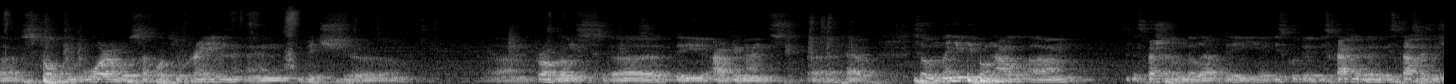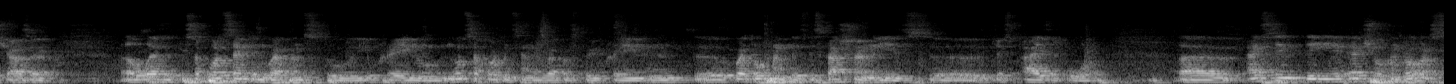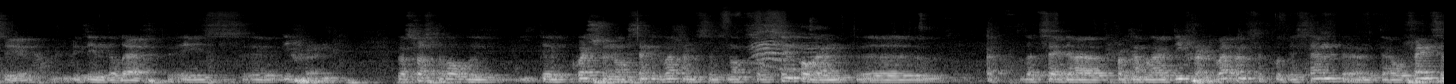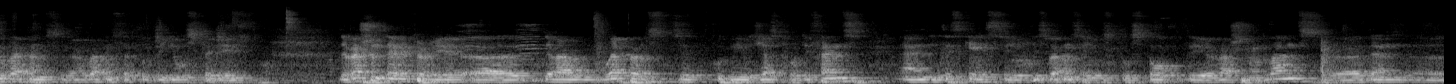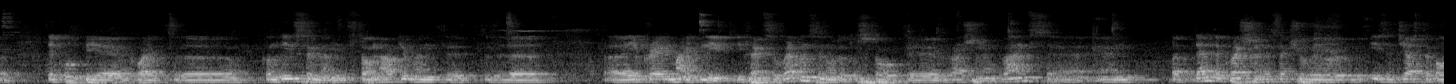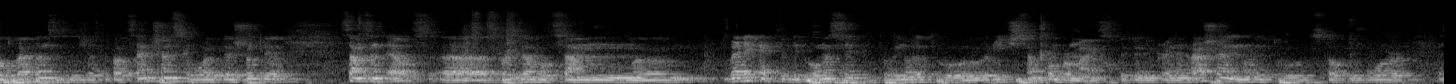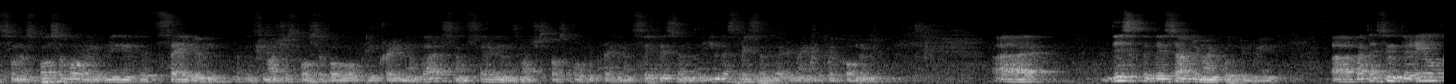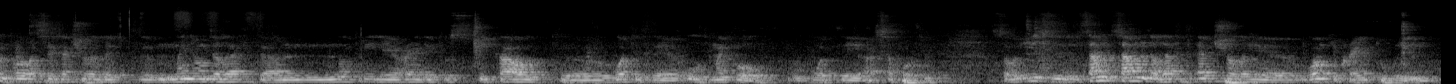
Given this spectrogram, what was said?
uh, stop the war or support Ukraine and which uh, um, problems uh, the arguments have. So many people now, um, especially on the left, they discuss, discuss with each other uh, whether to support sending weapons to Ukraine or not supporting sending weapons to Ukraine. And uh, quite often this discussion is uh, just either or. I think the actual controversy within the left is uh, different. Because first of all, the question of sending weapons is not so simple and uh, let's say there are, for example, there are different weapons that could be sent and there are offensive weapons, there are weapons that could be used against the Russian territory, uh, there are weapons that could be used just for defense and in this case, if these weapons are used to stop the Russian advance, uh, then uh, there could be a quite uh, convincing and strong argument that uh, Ukraine might need defensive weapons in order to stop the Russian advance. Uh, and, but then the question is actually, is it just about weapons? Is it just about sanctions? Or there should be something else. Uh, for example, some um, very active diplomacy in order to reach some compromise between Ukraine and Russia in order to stop the war as soon as possible and meaning that saving as much as possible of Ukrainian lives and saving as much as possible of Ukrainian cities and the industries and the remainder of the economy. Uh, this, this argument could be made. Uh, but I think the real controversy is actually that uh, many on the left are not really ready to speak out uh, what is the ultimate goal what they are supporting. So some, some on the left actually uh, want Ukraine to win.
